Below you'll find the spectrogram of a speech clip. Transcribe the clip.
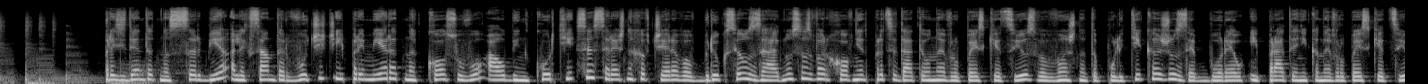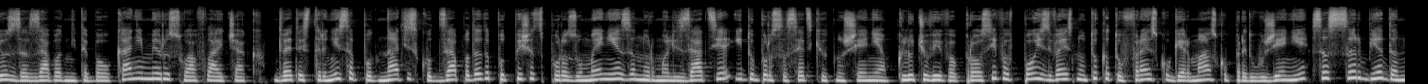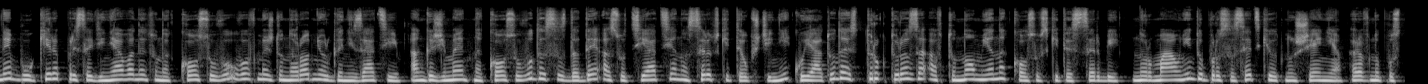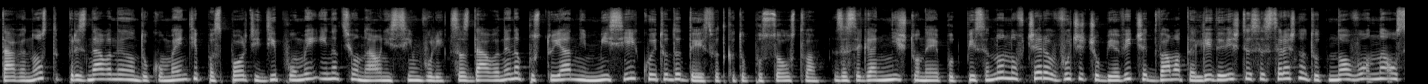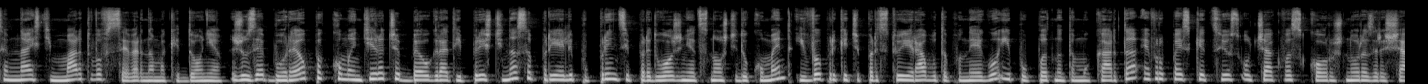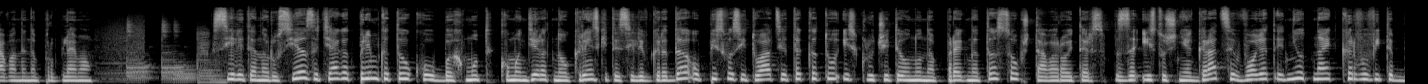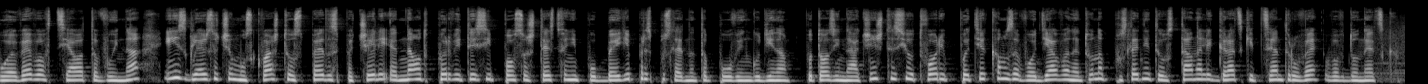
Президентът на Сърбия Александър Вучич и премиерът на Косово Албин Курти се срещнаха вчера в Брюксел заедно с върховният председател на Европейския съюз във външната политика Жозеп Борел и пратеника на Европейският съюз за Западните Балкани Мирослав Лайчак. Двете страни са под натиск от Запада да подпишат споразумение за нормализация и добросъседски отношения. Ключови въпроси в по-известното като френско-германско предложение с Сърбия да не блокира присъединяването на Косово в между международни организации. Ангажимент на Косово да създаде асоциация на сръбските общини, която да е структура за автономия на косовските сърби. Нормални добросъседски отношения, равнопоставеност, признаване на документи, паспорти, дипломи и национални символи, създаване на постоянни мисии, които да действат като посолства. За сега нищо не е подписано, но вчера Вучич обяви, че двамата лидери ще се срещнат отново на 18 март в Северна Македония. Жозеп Борел пък коментира, че Белград и Прищина са приели по принцип предложеният с нощи документ и въпреки, че предстои работа по него и по пътната му карта, Европейският съюз очаква скорошно разрешаване на проблема. Силите на Русия затягат примката около Бахмут. Командирът на украинските сили в града описва ситуацията като изключително напрегната, съобщава Ройтерс. За източния град се водят едни от най-кървавите боеве в цялата война и изглежда, че Москва ще успее да спечели една от първите си по-съществени победи през последната половин година. По този начин ще си отвори пътя към завладяването на последните останали градски центрове в Донецк.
